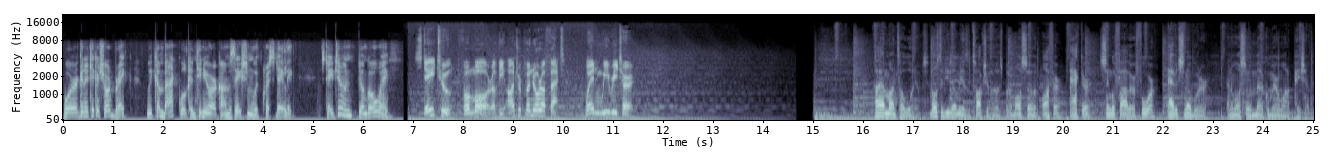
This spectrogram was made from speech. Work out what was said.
we're going to take a short break. We come back, we'll continue our conversation with Chris Daly. Stay tuned, don't go away. Stay tuned for more of the Entrepreneur Effect when we return. Hi, I'm Montel Williams. Most of you know me as a talk show host, but I'm also an author, actor, single father of four, avid snowboarder, and I'm also a medical marijuana patient.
